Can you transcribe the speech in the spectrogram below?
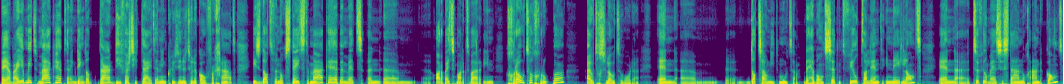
Nou ja, waar je mee te maken hebt, en ik denk dat daar diversiteit en inclusie natuurlijk over gaat, is dat we nog steeds te maken hebben met een um, arbeidsmarkt waarin grote groepen uitgesloten worden. En um, dat zou niet moeten. We hebben ontzettend veel talent in Nederland en uh, te veel mensen staan nog aan de kant.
